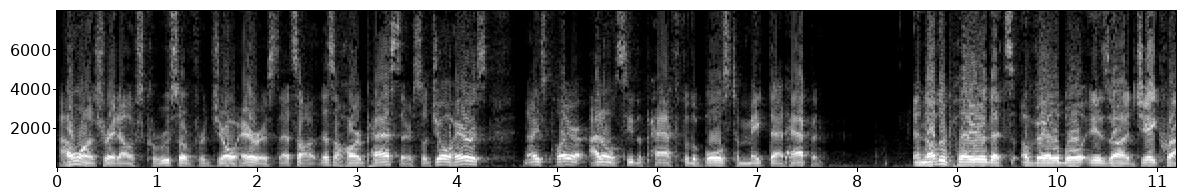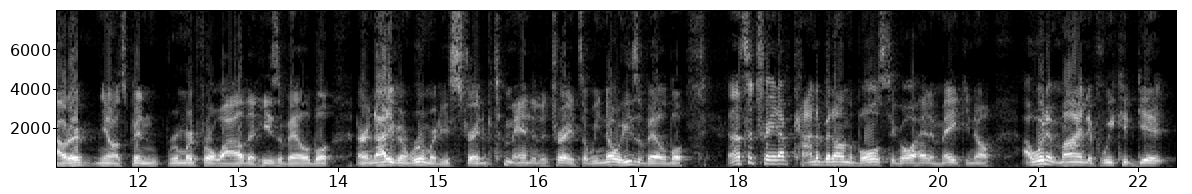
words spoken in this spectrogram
I want to trade Alex Caruso for Joe Harris. That's a that's a hard pass there. So Joe Harris, nice player. I don't see the path for the Bulls to make that happen. Another player that's available is uh, Jae Crowder. You know, it's been rumored for a while that he's available, or not even rumored. He's straight up demanded a trade, so we know he's available. And that's a trade I've kind of been on the Bulls to go ahead and make. You know, I wouldn't mind if we could get,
